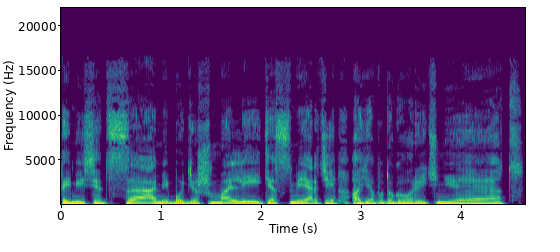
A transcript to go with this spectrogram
Ты месяцами будешь молить о смерти, а я буду говорить «нет».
